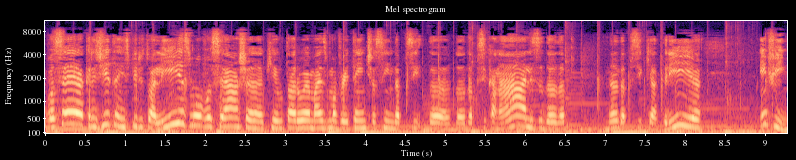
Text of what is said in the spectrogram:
Você acredita em espiritualismo ou você acha que o tarô é mais uma vertente assim da, da, da, da psicanálise, da, da, né, da psiquiatria? Enfim.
